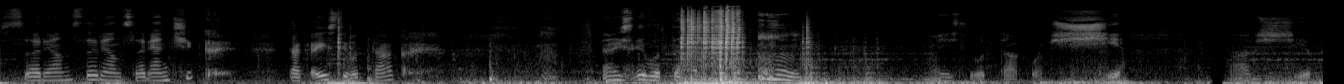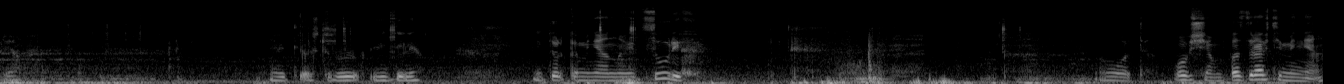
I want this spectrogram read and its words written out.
Сорян, сорян, сорянчик. Так, а если вот так? А если вот так? А если вот так вообще? Вообще прям. Я хотела, чтобы вы видели не только меня, но и Цюрих. Вот. В общем, поздравьте меня,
